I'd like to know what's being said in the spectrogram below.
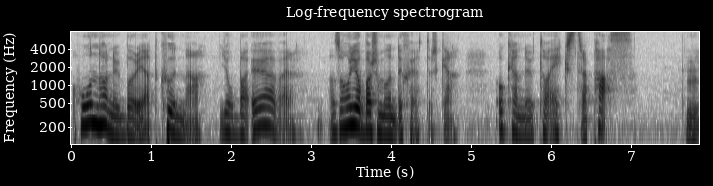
Hon har nu börjat kunna jobba över. Alltså hon jobbar som undersköterska och kan nu ta extra pass. Mm.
